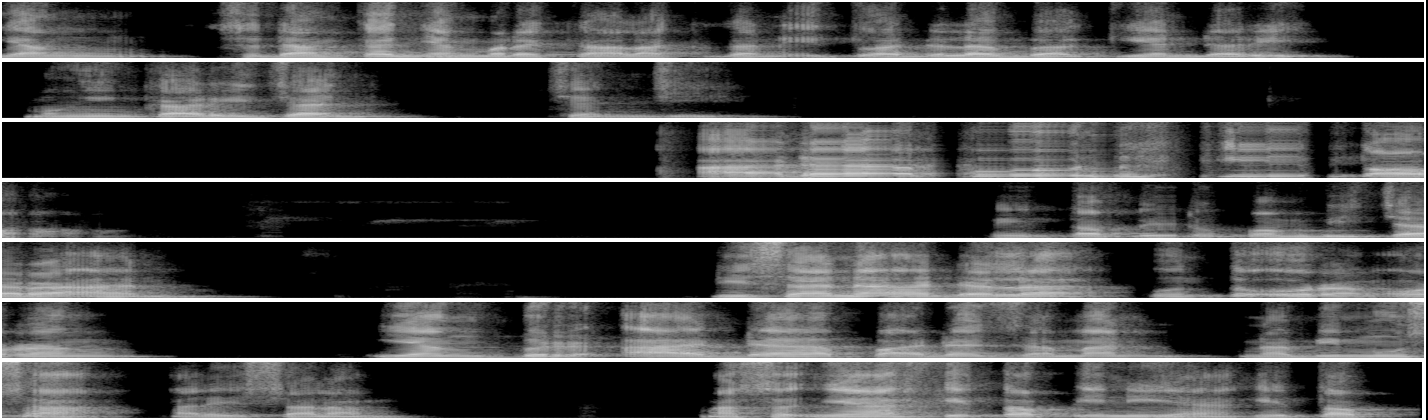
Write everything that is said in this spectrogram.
yang sedangkan yang mereka lakukan itu adalah bagian dari mengingkari jan, janji. Adapun hitop hitop itu pembicaraan di sana adalah untuk orang-orang yang berada pada zaman Nabi Musa alaihissalam. Maksudnya kitab ini ya, kitab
